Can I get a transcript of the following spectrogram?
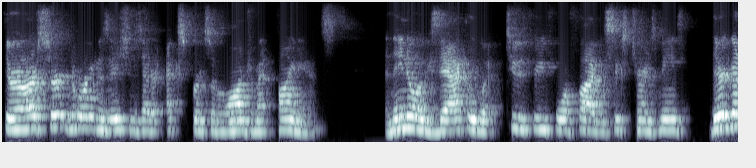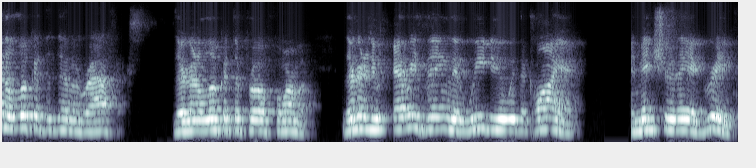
there are certain organizations that are experts in laundromat finance, and they know exactly what two, three, four, five, and six turns means. They're going to look at the demographics. They're going to look at the pro forma. They're going to do everything that we do with the client and make sure they agree.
